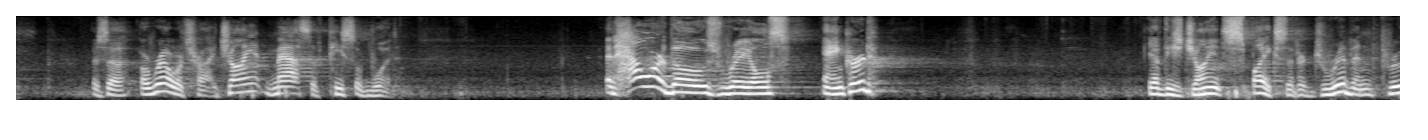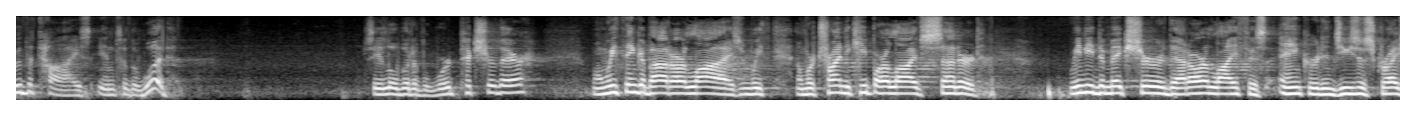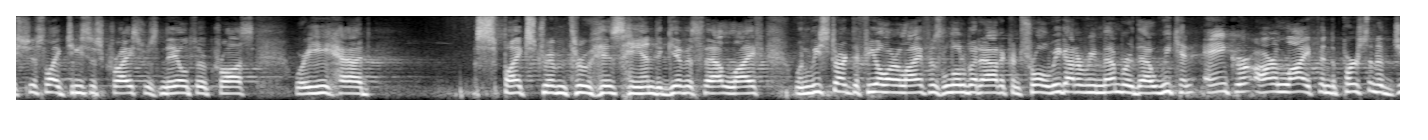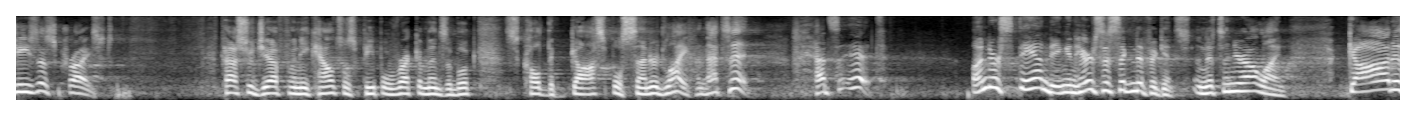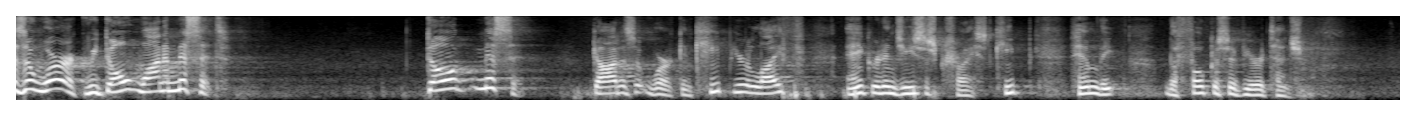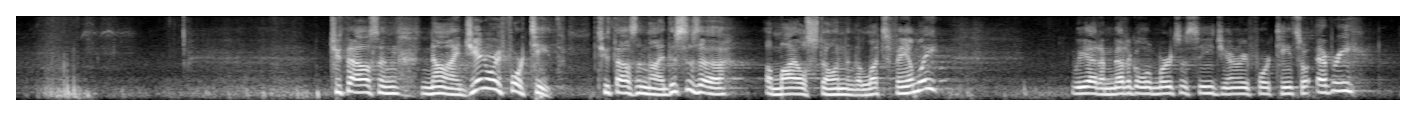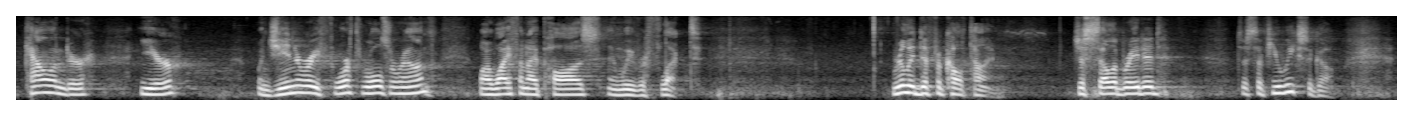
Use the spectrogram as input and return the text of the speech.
There's a, a railroad tie, giant, massive piece of wood. And how are those rails anchored? You have these giant spikes that are driven through the ties into the wood. See a little bit of a word picture there? When we think about our lives and, we, and we're trying to keep our lives centered, we need to make sure that our life is anchored in Jesus Christ, just like Jesus Christ was nailed to a cross where he had spikes driven through his hand to give us that life. When we start to feel our life is a little bit out of control, we got to remember that we can anchor our life in the person of Jesus Christ. Pastor Jeff, when he counsels people, recommends a book. It's called The Gospel Centered Life, and that's it. That's it. Understanding, and here's the significance, and it's in your outline God is at work. We don't want to miss it. Don't miss it. God is at work, and keep your life anchored in Jesus Christ. Keep Him the, the focus of your attention. 2009, January 14th, 2009. This is a, a milestone in the Lutz family. We had a medical emergency January 14th. So every calendar year, when January 4th rolls around, my wife and I pause and we reflect. Really difficult time. Just celebrated just a few weeks ago.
